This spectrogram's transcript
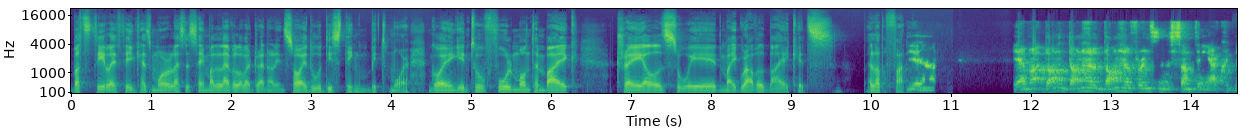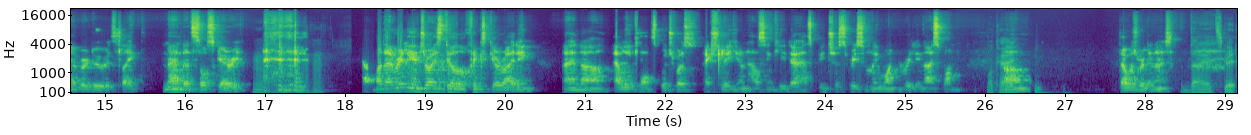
but still, I think has more or less the same level of adrenaline. So I do this thing a bit more, going into full mountain bike trails with my gravel bike. It's a lot of fun. Yeah, yeah. My, down, downhill, downhill, for instance, is something I could never do. It's like, man, that's so scary. Mm-hmm. but I really enjoy still fixed gear riding and uh, Alley Cats, which was actually here in Helsinki. There has been just recently one really nice one. Okay. Um, that was really nice. That's great.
